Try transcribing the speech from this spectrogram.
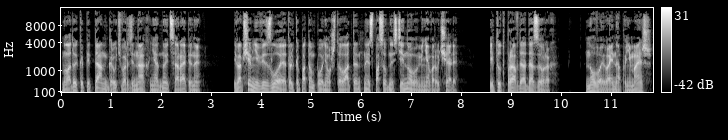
Молодой капитан, грудь в орденах, ни одной царапины. И вообще мне везло, я только потом понял, что латентные способности иного меня выручали. И тут правда о дозорах. Новая война, понимаешь?»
